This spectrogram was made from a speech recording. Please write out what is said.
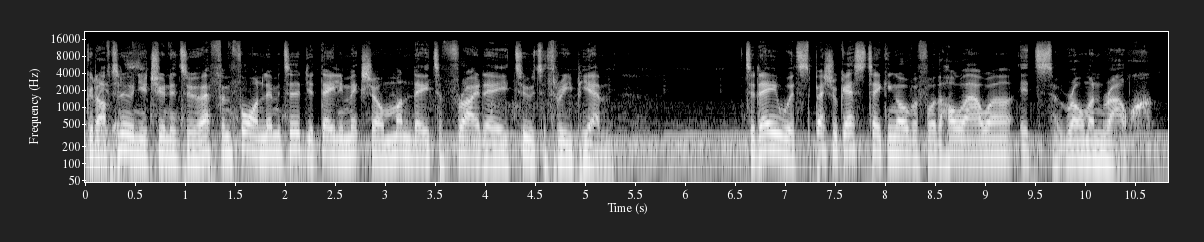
Good afternoon. You tune into FM4 Unlimited, your daily mix show Monday to Friday, 2 to 3 p.m. Today, with special guests taking over for the whole hour, it's Roman Rauch.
